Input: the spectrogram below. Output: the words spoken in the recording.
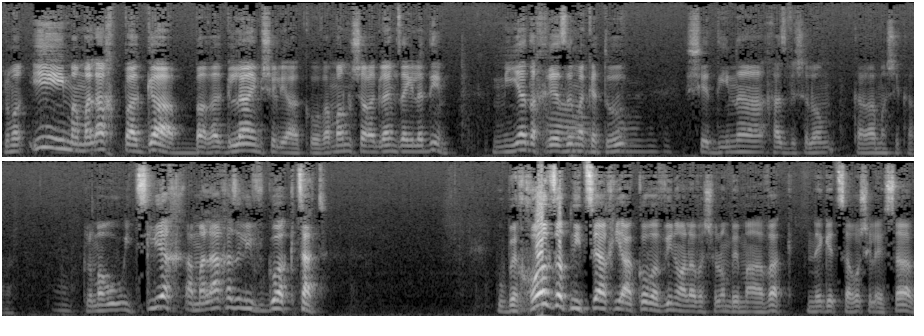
כלומר, אם המלאך פגע ברגליים של יעקב, אמרנו שהרגליים זה הילדים, מיד אחרי זה מה כתוב? שדינה, חז ושלום, קרה מה שקרה. כלומר, הוא הצליח, המלאך הזה, לפגוע קצת. ובכל זאת ניצח יעקב אבינו עליו השלום במאבק נגד צרו של עשיו.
